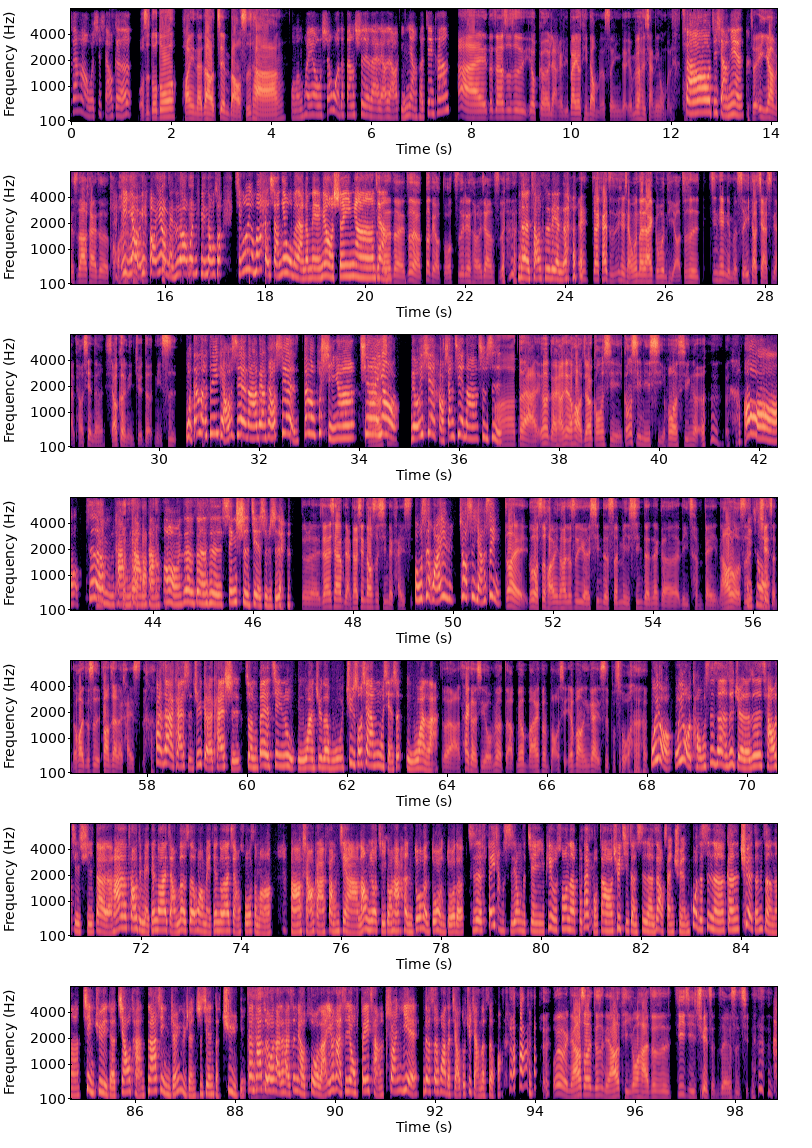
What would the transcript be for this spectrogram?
大家好，我是小葛，我是多多，欢迎来到健宝食堂。我们会用生活的方式来聊聊营养和健康。嗨，大家是不是又隔两个礼拜又听到我们的声音了？有没有很想念我们？超级想念，就硬要每次都要开这个头，硬要硬要硬要，每次都要问听众说，请问有没有很想念我们两个美妙的声音啊？这样对对，这有到底有多自恋才会这样子？对，超自恋的。哎，在开始之前想问大家一个问题哦，就是今天你们是一条线还是两条线呢？小葛，你觉得你是？我当然是一条线啊，两条线当然不行啊！现在要留一线好相见呐，是不是？啊，对啊，因为两条线的话，我就要恭喜你，恭喜你喜获新儿。哦，真的 母汤母汤母汤哦，这真的是新世界，是不是？对不对？现在现在两条线都是新的开始，不是怀孕就是阳性。对，如果是怀孕的话，就是一个新的生命，新的那个里程碑。然后如果是确诊的话，就是放假的开始。放假的开始，居格的开始，准备进入五万俱乐部。据说现在目前是五万啦。对啊，太可惜了，我没有得，没有买一份保险，要不然应该也是不错。我有，我有同事真的是觉得就是超级期待的，他超级每天都在讲乐色话，每天都在讲说什么啊，想要赶快放假，然后我们就提。提供他很多很多很多的，是非常实用的建议。譬如说呢，不戴口罩去急诊室呢绕三圈，或者是呢跟确诊者呢近距离的交谈，拉近人与人之间的距离。但他最后还是还是没有做啦，因为他还是用非常专业、乐色化的角度去讲乐色话。我以为你要说，就是你要提供他就是积极确诊这件事情。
